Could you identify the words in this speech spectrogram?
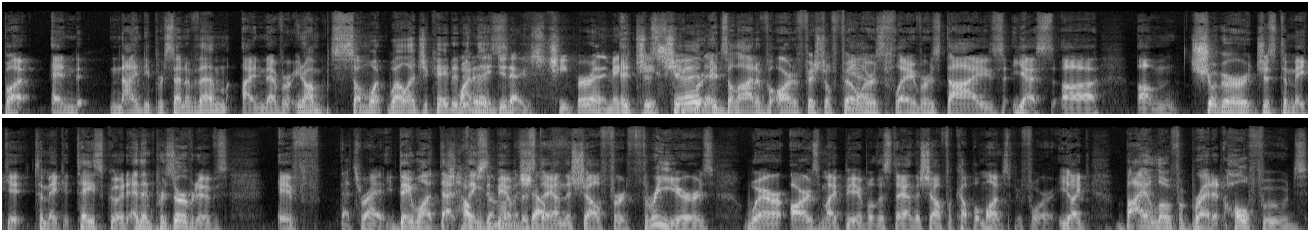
but and 90 percent of them I never, you know, I'm somewhat well educated. Why do they do that? It's cheaper and they make it's it just cheaper. good. and- It's a lot of artificial fillers, flavors, dyes. Yes, uh, um, sugar just to make it to make it taste good, and then preservatives. If That's right. they want that thing to be able to shelf. stay on the shelf for three years, where ours might be able to stay on the shelf a couple months before. You like buy a loaf of bread at Whole Foods.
